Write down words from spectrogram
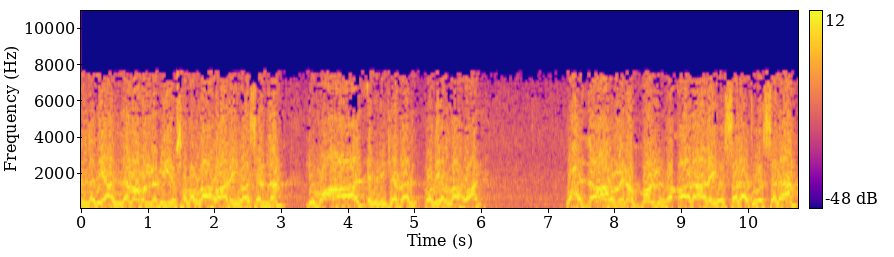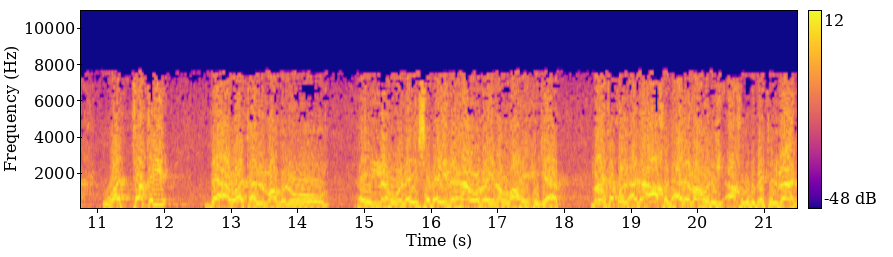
الذي علمه النبي صلى الله عليه وسلم لمعاذ بن جبل رضي الله عنه. وحذره من الظلم فقال عليه الصلاة والسلام واتقي دعوة المظلوم فإنه ليس بينها وبين الله حجاب. ما تقول أنا آخذ هذا ما هو لي اخذ لبيت المال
